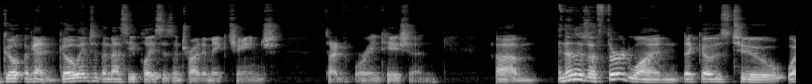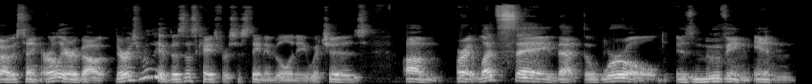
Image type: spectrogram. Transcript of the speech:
go again, go into the messy places and try to make change type of orientation. Um, and then there's a third one that goes to what I was saying earlier about there is really a business case for sustainability, which is um, all right, let's say that the world is moving in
